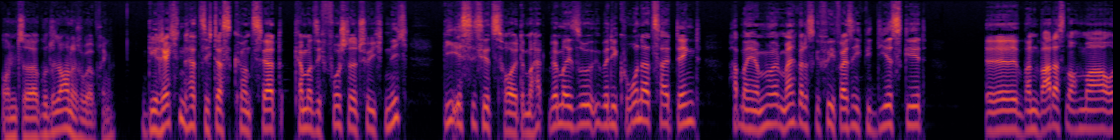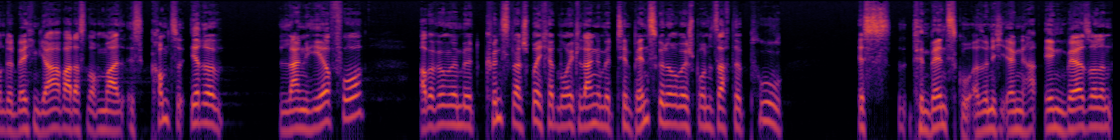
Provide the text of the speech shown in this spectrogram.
und äh, gute Laune rüberbringen. Gerechnet hat sich das Konzert, kann man sich vorstellen, natürlich nicht. Wie ist es jetzt heute? Man hat, wenn man so über die Corona-Zeit denkt, hat man ja manchmal das Gefühl, ich weiß nicht, wie dir es geht, äh, wann war das nochmal und in welchem Jahr war das nochmal? Es kommt so irre lang her vor, aber wenn man mit Künstlern spricht, ich habe neulich lange mit Tim Bensko darüber gesprochen und sagte, puh, ist Tim Bensko, also nicht irgend, irgendwer, sondern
